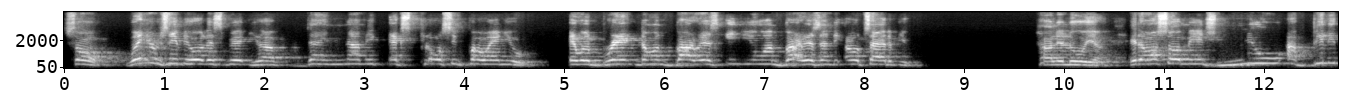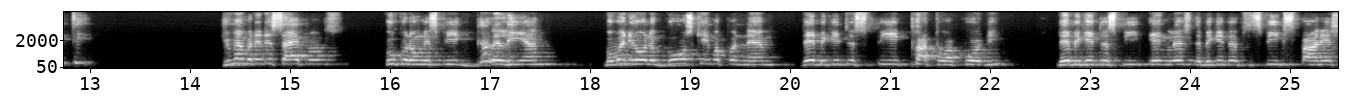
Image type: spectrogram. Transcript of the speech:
So when you receive the Holy Spirit, you have dynamic, explosive power in you. It will break down barriers in you and barriers on the outside of you. Hallelujah. It also means new ability. You remember the disciples who could only speak Galilean, but when the Holy Ghost came upon them, they began to speak patois Courtney. They begin to speak English. They begin to speak Spanish.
